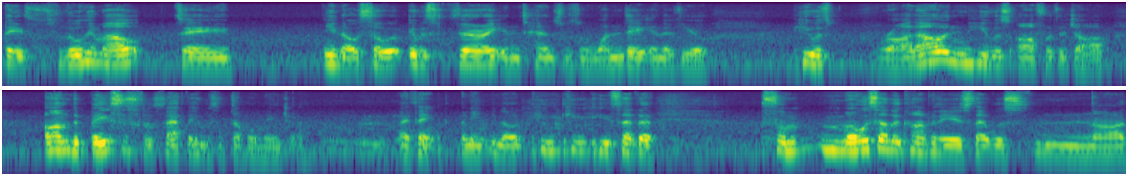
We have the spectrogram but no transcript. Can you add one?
They flew him out. They you know so it was very intense. It was a one day interview. He was brought out and he was offered a job on the basis of the fact that he was a double major I think. I mean, you know, he, he, he said that for most other companies that was not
